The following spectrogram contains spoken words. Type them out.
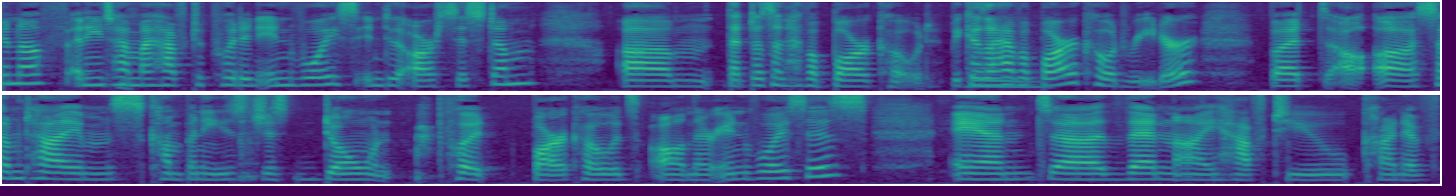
enough, anytime I have to put an invoice into our system um, that doesn't have a barcode, because I have a barcode reader, but uh, uh, sometimes companies just don't put barcodes on their invoices, and uh, then I have to kind of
